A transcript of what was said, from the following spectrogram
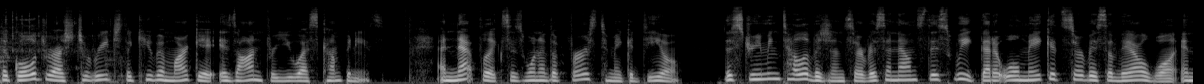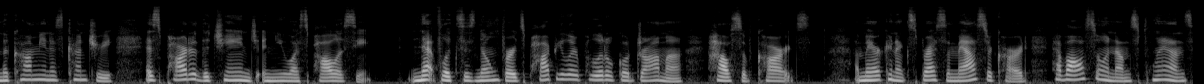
The gold rush to reach the Cuban market is on for U.S. companies, and Netflix is one of the first to make a deal. The streaming television service announced this week that it will make its service available in the communist country as part of the change in U.S. policy. Netflix is known for its popular political drama, House of Cards. American Express and MasterCard have also announced plans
